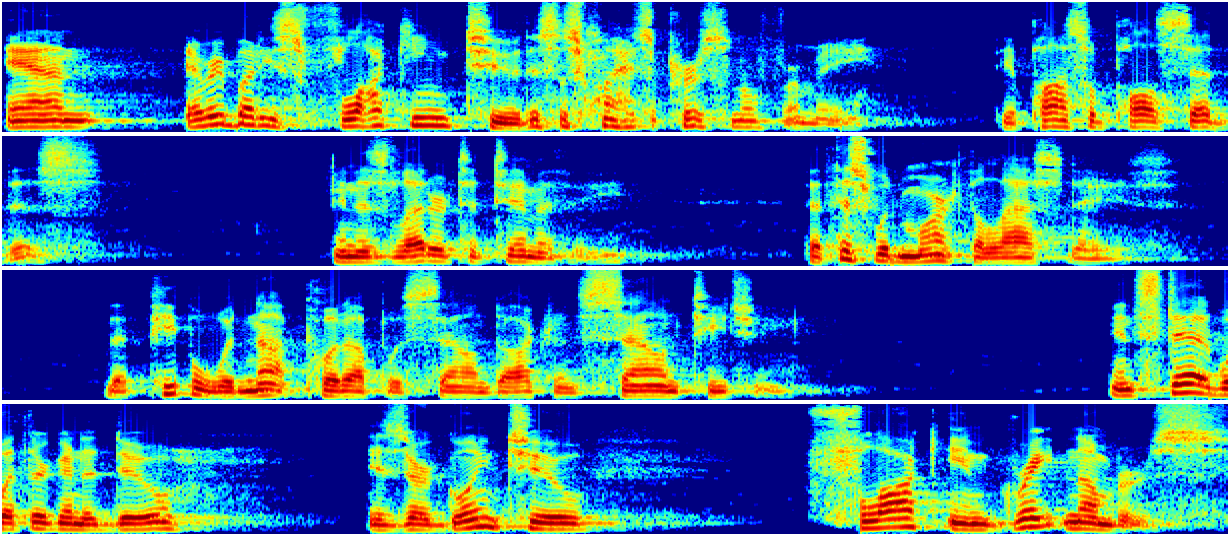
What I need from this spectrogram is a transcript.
And everybody's flocking to. This is why it's personal for me. The Apostle Paul said this in his letter to Timothy that this would mark the last days, that people would not put up with sound doctrine, sound teaching. Instead, what they're going to do is they're going to flock in great numbers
